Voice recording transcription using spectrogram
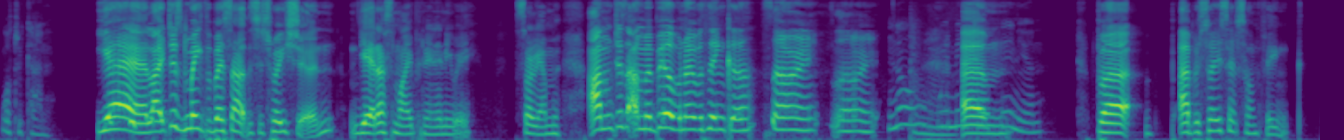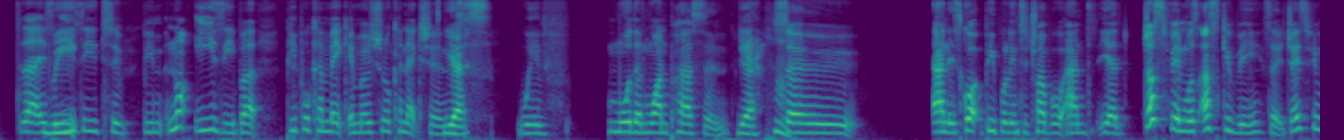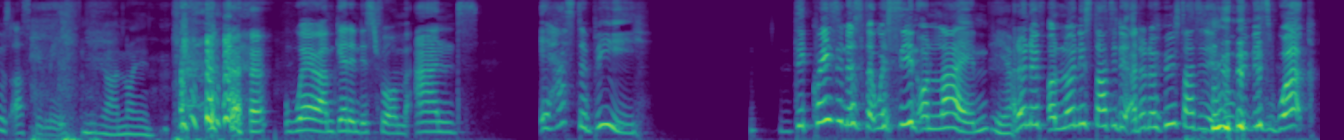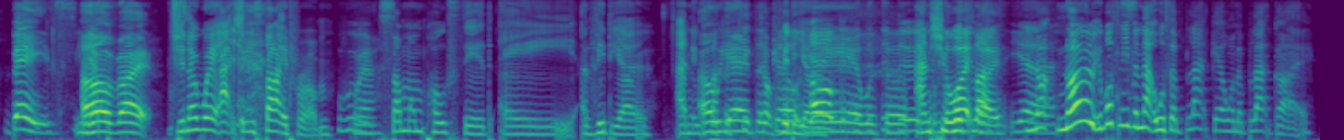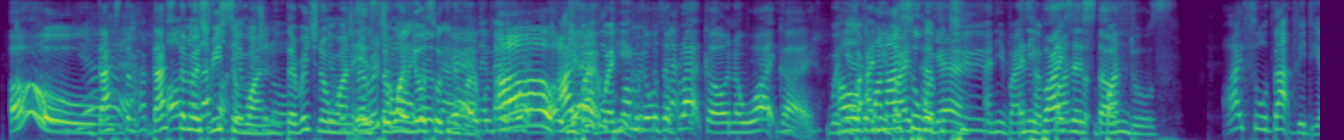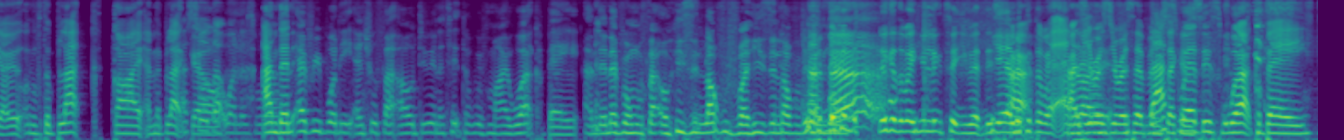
What we can. yeah, like just make the best out of the situation. Yeah, that's my opinion anyway. Sorry, I'm I'm just I'm a bit of an overthinker. Sorry, sorry. No, we need Um, your opinion. But Abisoye said something. That is we- easy to be not easy, but people can make emotional connections. Yes. with more than one person. Yeah. Hmm. So, and it's got people into trouble. And yeah, Josephine was asking me. So Josephine was asking me Yeah, annoying. where I'm getting this from, and it has to be the craziness that we're seeing online. Yeah. I don't know if Oloni started it. I don't know who started it with this work base. Oh right. Do you know where it actually started from? Where? Someone posted a a video and it was Oh like yeah, a the TikTok girl. video. Yeah, Oh, yeah, yeah, with the- the, the- and she the was white like, guy. Yeah. no, no, it wasn't even that. It was a black girl and a black guy. Oh. oh yeah. That's the that's Oh, the no, most that's not the recent one. original. The original The one original- is The the one one you're talking yeah, about. the Oh, married oh, one. I yeah. thought the where he- one Because it was a black girl and a white guy. Where Oh, he, the and one he I buys saw was the two. and he buys And he her buys her stuff. bundles. I saw that video of the black guy and the black I girl. saw that one as well. And then everybody, and she was like, "Oh, doing a TikTok with my work bae," and then everyone was like, "Oh, he's in love with her. He's in love with her." And And look, then, at the, look at the way he looked at you at this. yeah, look at, at the way. at and zero then- zero seven That's seconds. where this work bae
